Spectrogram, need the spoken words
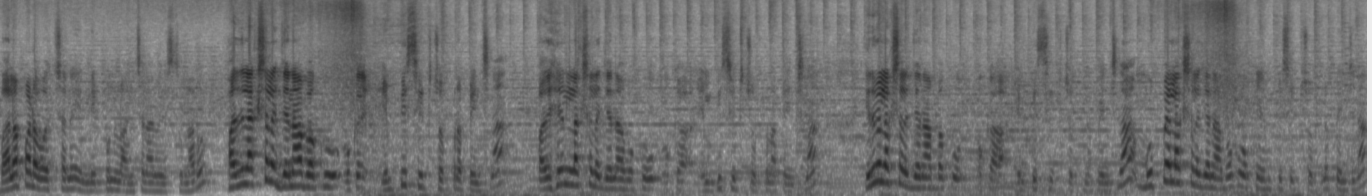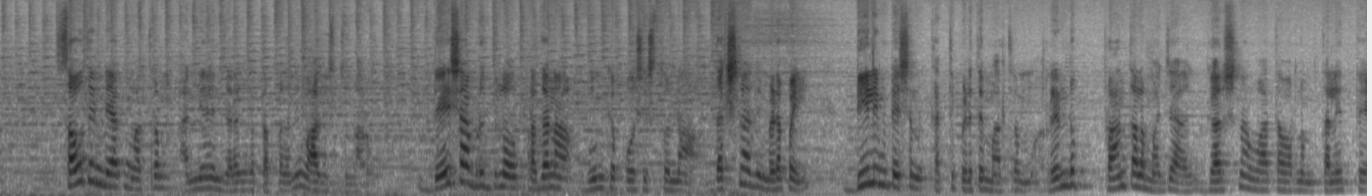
బలపడవచ్చని నిపుణులు అంచనా వేస్తున్నారు. పది లక్షల జనాభాకు ఒక ఎంపీ సీటు చొప్పున పెంచిన పదిహేను లక్షల జనాభాకు ఒక ఎంపీ సీటు చొప్పున పెంచిన ఇరవై లక్షల జనాభాకు ఒక ఎంపీ సీట్ చొప్పున పెంచిన ముప్పై లక్షల జనాభాకు ఒక ఎంపీ సీట్ చొప్పున పెంచిన సౌత్ ఇండియాకు మాత్రం అన్యాయం జరగక తప్పదని వాదిస్తున్నారు. దేశాభివృద్ధిలో ప్రధాన భూమిక పోషిస్తున్న దక్షిణాది మెడపై డీలిమిటేషన్ కత్తి పెడితే మాత్రం రెండు ప్రాంతాల మధ్య ఘర్షణ వాతావరణం తలెత్తే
